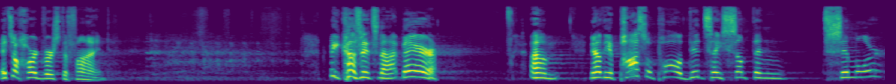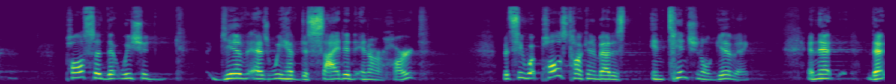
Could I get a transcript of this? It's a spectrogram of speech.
It's a hard verse to find because it's not there. Um, now, the Apostle Paul did say something similar. Paul said that we should give as we have decided in our heart. But see, what Paul's talking about is intentional giving. And that, that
